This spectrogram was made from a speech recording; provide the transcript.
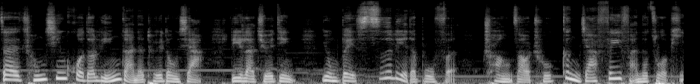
在重新获得灵感的推动下，丽拉决定用被撕裂的部分创造出更加非凡的作品。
